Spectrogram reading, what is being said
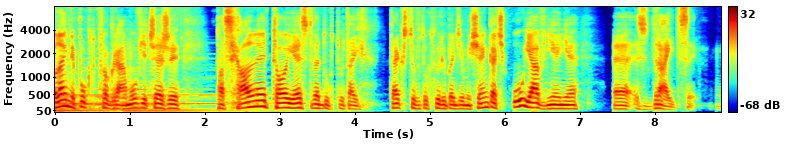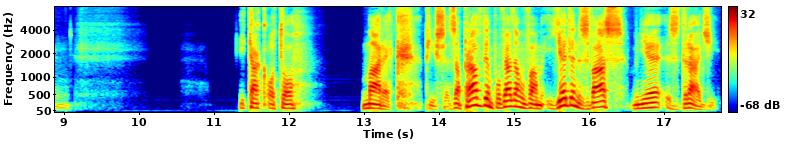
Kolejny punkt programu wieczerzy paschalnej to jest według tutaj tekstów, do których będziemy sięgać, ujawnienie e, zdrajcy. I tak oto Marek pisze: Zaprawdę powiadam wam, jeden z was mnie zdradzi,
